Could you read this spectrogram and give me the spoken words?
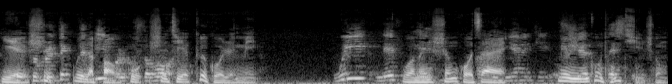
也是为了保护世界各国人民。我们生活在命运共同体中，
